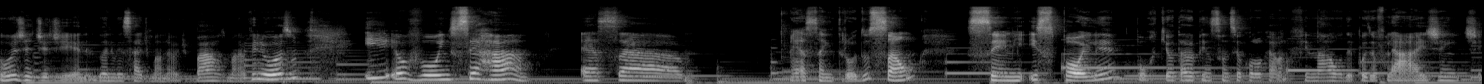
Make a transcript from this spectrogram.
Hoje é dia do aniversário de Manuel de Barros, maravilhoso. E eu vou encerrar essa, essa introdução semi-spoiler, porque eu tava pensando se eu colocava no final, depois eu falei, ai gente,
